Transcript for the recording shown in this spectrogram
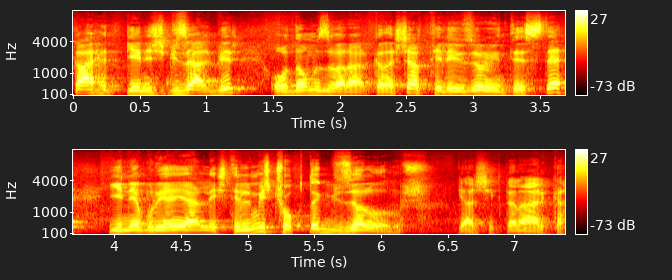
Gayet geniş güzel bir odamız var arkadaşlar. Televizyon ünitesi de yine buraya yerleştirilmiş. Çok da güzel olmuş. Gerçekten harika.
